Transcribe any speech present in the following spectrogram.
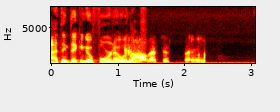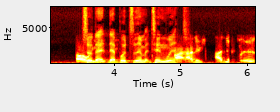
I think they can go four and zero in God, those. that's insane. Oh, so that that puts them at ten wins. I, I do. I do too.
